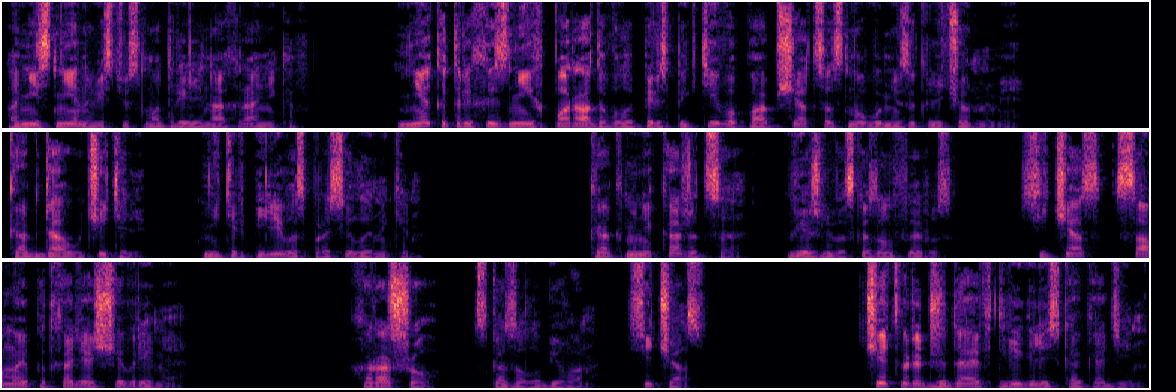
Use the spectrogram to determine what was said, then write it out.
Они с ненавистью смотрели на охранников. Некоторых из них порадовала перспектива пообщаться с новыми заключенными. «Когда, учитель?» – нетерпеливо спросил Энакин. «Как мне кажется», – вежливо сказал Феррус, – «сейчас самое подходящее время». «Хорошо», – сказал Убиван, – «сейчас». Четверо джедаев двигались как один.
